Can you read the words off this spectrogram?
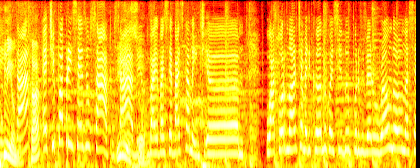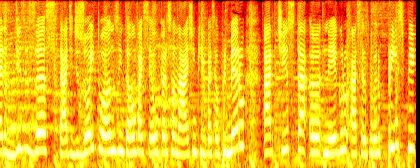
Resumindo, tá? tá? É tipo A Princesa e o Sapo, sabe? Isso. Vai, vai ser basicamente... ahn, o ator norte-americano conhecido por viver o Randall na série This Is Us, tá? de 18 anos, então vai ser o personagem que vai ser o primeiro artista uh, negro a ser o primeiro príncipe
